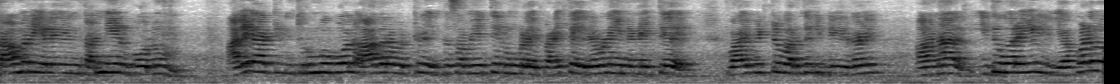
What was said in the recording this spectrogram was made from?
தாமரை இலையின் தண்ணீர் போலும் அலையாற்றின் துரும்பு போல் ஆதரவற்று இந்த சமயத்தில் உங்களை படைத்த இறைவனை நினைத்து வாய்விட்டு வருந்துகின்றீர்கள். ஆனால் இதுவரையில் எவ்வளவு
